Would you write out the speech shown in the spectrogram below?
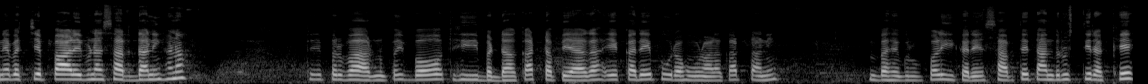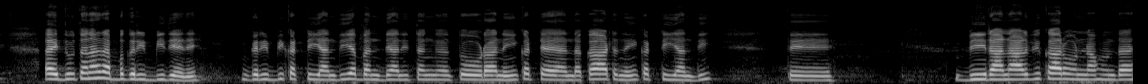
ਨੇ ਬੱਚੇ ਪਾਲੇ ਬਿਨਾ ਸਰਦਾ ਨਹੀਂ ਹਨਾ? ਤੇ ਪਰਿਵਾਰ ਨੂੰ ਭਈ ਬਹੁਤ ਹੀ ਵੱਡਾ ਘਾਟਾ ਪਿਆ ਹੈਗਾ। ਇਹ ਕਦੇ ਪੂਰਾ ਹੋਣ ਵਾਲਾ ਘਾਟਾ ਨਹੀਂ। ਵਾਹਿਗੁਰੂ ਭਲੀ ਕਰੇ, ਸਭ ਤੇ ਤੰਦਰੁਸਤੀ ਰੱਖੇ। ਐਦੂ ਤਾਂ ਨਾ ਰੱਬ ਗਰੀਬੀ ਦੇ ਦੇ। ਗਰੀਬੀ ਕੱਟੀ ਜਾਂਦੀ ਹੈ ਬੰਦਿਆਂ ਦੀ ਤੰਗ, ਤੋੜਾ ਨਹੀਂ ਕੱਟਿਆ ਜਾਂਦਾ, ਘਾਟ ਨਹੀਂ ਕੱਟੀ ਜਾਂਦੀ। ਤੇ ਵੀਰਾਂ ਨਾਲ ਵੀ ਘਰ ਓਨਾ ਹੁੰਦਾ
